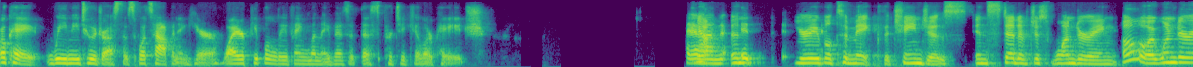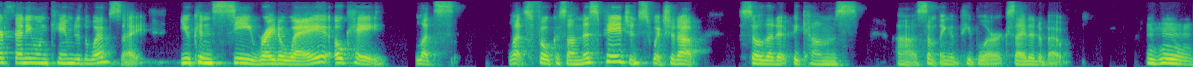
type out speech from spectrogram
okay, we need to address this. What's happening here? Why are people leaving when they visit this particular page? And, yeah, and it, you're able to make the changes instead of just wondering, oh, I wonder if anyone came to the website. You can see right away, okay, let's let's focus on this page and switch it up so that it becomes uh, something that people are excited about. Mm-hmm.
